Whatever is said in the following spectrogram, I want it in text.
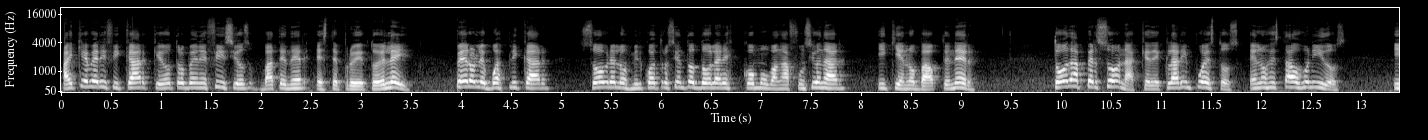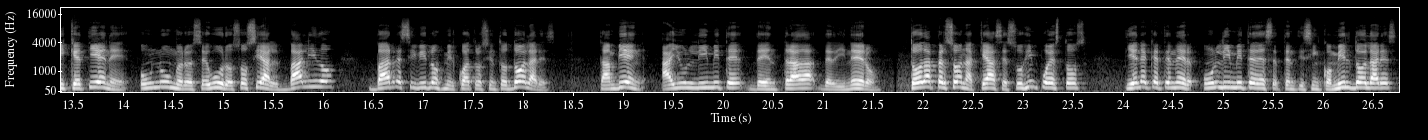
hay que verificar qué otros beneficios va a tener este proyecto de ley. Pero les voy a explicar sobre los 1.400 dólares, cómo van a funcionar y quién los va a obtener. Toda persona que declara impuestos en los Estados Unidos y que tiene un número de seguro social válido va a recibir los 1.400 dólares. También hay un límite de entrada de dinero. Toda persona que hace sus impuestos tiene que tener un límite de 75 mil dólares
